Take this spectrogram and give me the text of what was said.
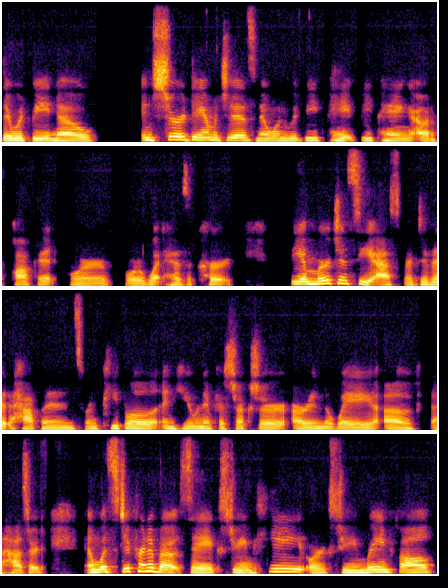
there would be no insured damages. No one would be pay, be paying out of pocket for for what has occurred the emergency aspect of it happens when people and human infrastructure are in the way of the hazard. And what's different about, say, extreme heat or extreme rainfall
